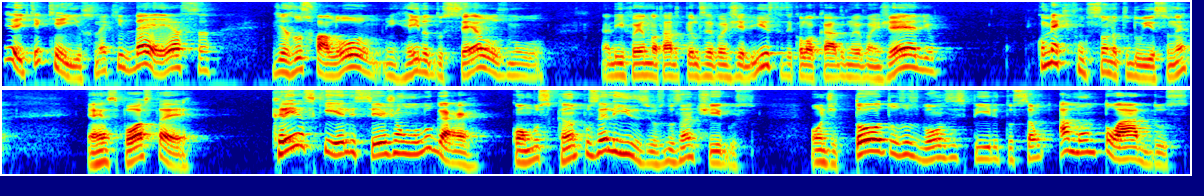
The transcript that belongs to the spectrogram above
E aí, o que, que, é isso? Né? Que ideia é essa? Jesus falou em reino dos céus, no, ali foi anotado pelos evangelistas e colocado no evangelho. Como é que funciona tudo isso, né? E a resposta é: crês que ele seja um lugar, como os campos elíseos dos antigos, onde todos os bons espíritos são amontoados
